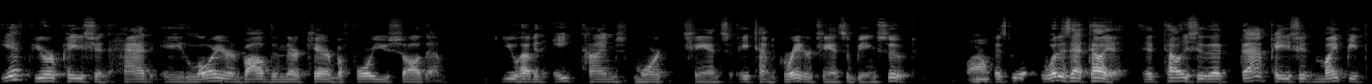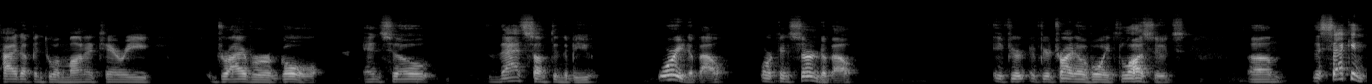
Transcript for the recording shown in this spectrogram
if your patient had a lawyer involved in their care before you saw them, you have an eight times more chance, eight times greater chance of being sued. Wow. And so what does that tell you? It tells you that that patient might be tied up into a monetary driver or goal. And so that's something to be worried about or concerned about if you're if you're trying to avoid lawsuits. Um, the second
